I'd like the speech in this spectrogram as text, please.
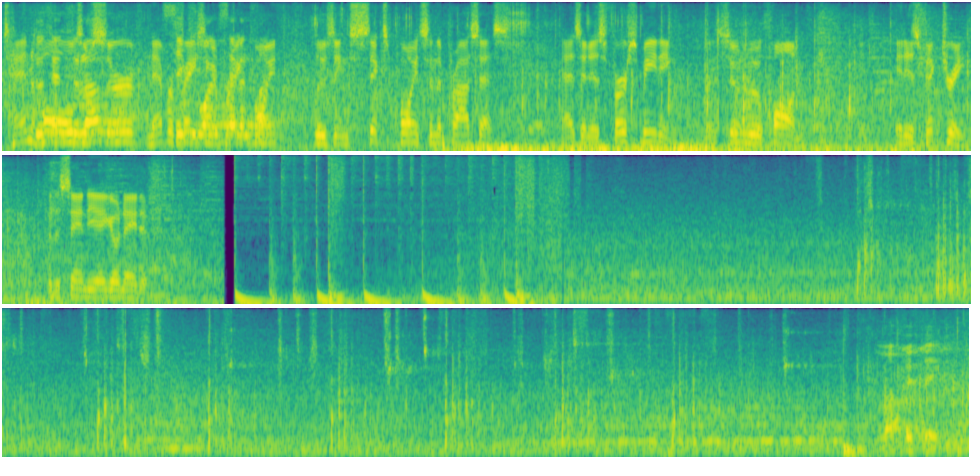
10 Two holes of serve, never six, facing one, a break point, five. losing six points in the process. As in his first meeting with Soonwoo Kwon, it is victory for the San Diego native. Love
